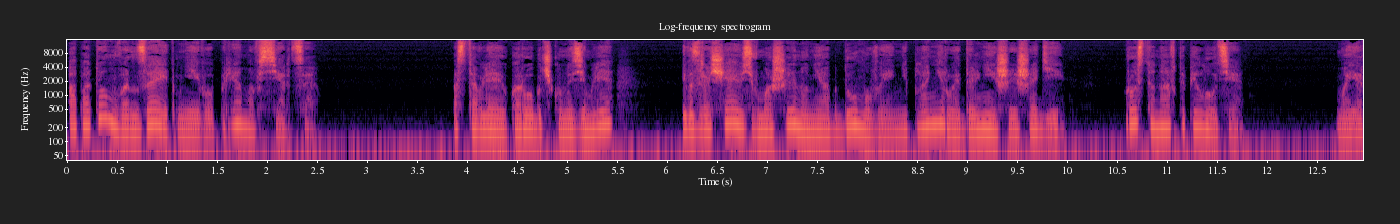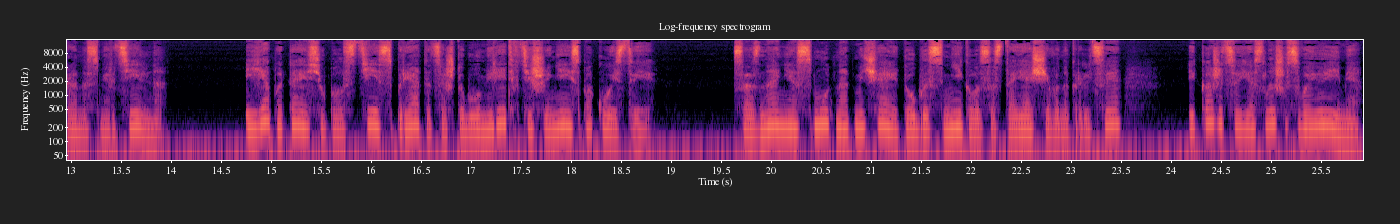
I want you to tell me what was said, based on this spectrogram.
А потом вонзает мне его прямо в сердце. Оставляю коробочку на земле и возвращаюсь в машину, не обдумывая, не планируя дальнейшие шаги просто на автопилоте. Моя рана смертельна, и я пытаюсь уползти, спрятаться, чтобы умереть в тишине и спокойствии. Сознание смутно отмечает образ Николаса, стоящего на крыльце, и, кажется, я слышу свое имя.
